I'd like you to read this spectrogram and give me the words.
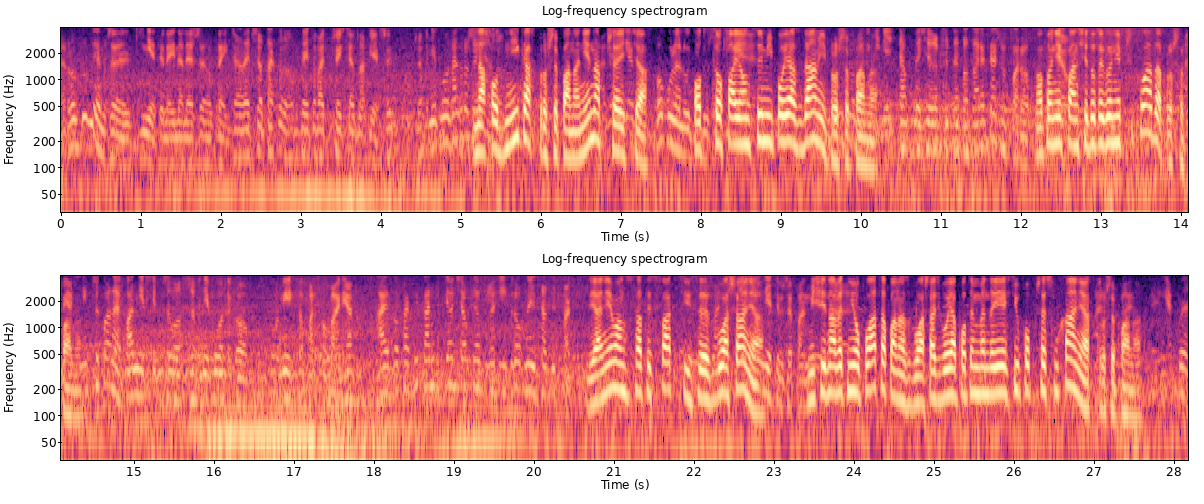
Ja rozumiem, że ginie tyle i należy ograniczyć, ale trzeba tak organizować przejścia dla pieszych, żeby nie było zagrożenia. Na chodnikach, proszę pana, nie na Ale przejściach. jak W ogóle ludzi Pod dużo cofającymi pojazdami, proszę ginie. pana. Ginie. I tam myślę, że przy bazarek też już parę osób No to niech pan się do tego nie przykłada, proszę pana. się nie przykładam, pan niech się przyłoży, żeby nie było tego miejsca parkowania, ale bo tak mi pan nic nie ociągnął do jakiejś drobnej satysfakcji. Ja nie mam satysfakcji ze zgłaszania. Nie tym, że pan Mi się nawet nie opłaca pana zgłaszać, bo ja potem będę jeździł po przesłuchaniach, proszę pana. Jakby,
